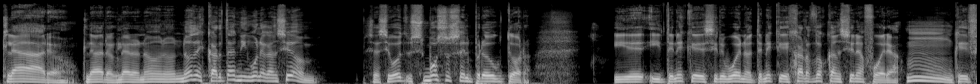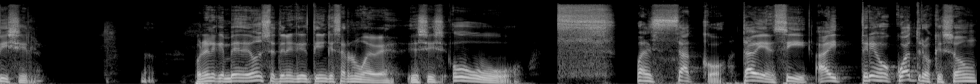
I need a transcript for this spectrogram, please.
Claro, claro, claro. No, no, no descartás ninguna canción. O sea, si vos, si vos sos el productor y, y tenés que decir, bueno, tenés que dejar dos canciones afuera. Mmm, qué difícil. Ponerle que en vez de 11 tenés que, tienen que ser 9. Y decís, uh, ¿cuál saco? Está bien, sí. Hay tres o cuatro que son,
